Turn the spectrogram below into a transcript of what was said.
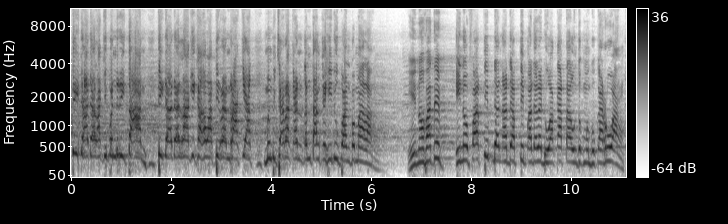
tidak ada lagi penderitaan, tidak ada lagi kekhawatiran rakyat membicarakan tentang kehidupan Pemalang. Inovatif. Inovatif dan adaptif adalah dua kata untuk membuka ruang,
